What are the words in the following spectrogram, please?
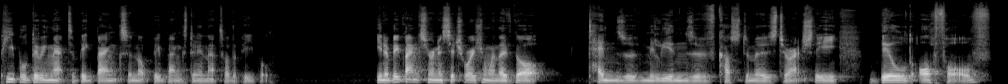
people doing that to big banks and not big banks doing that to other people? You know, big banks are in a situation when they've got tens of millions of customers to actually build off of.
